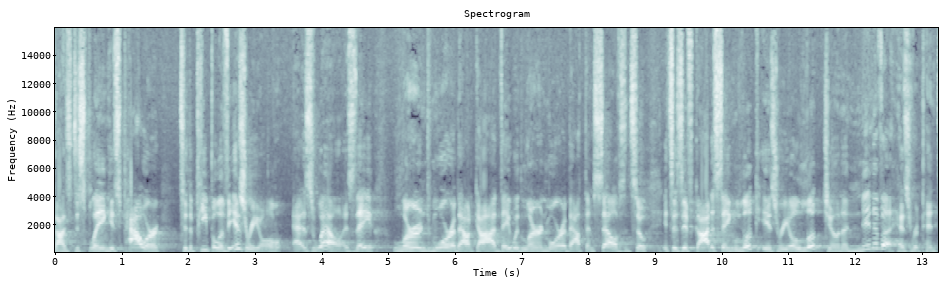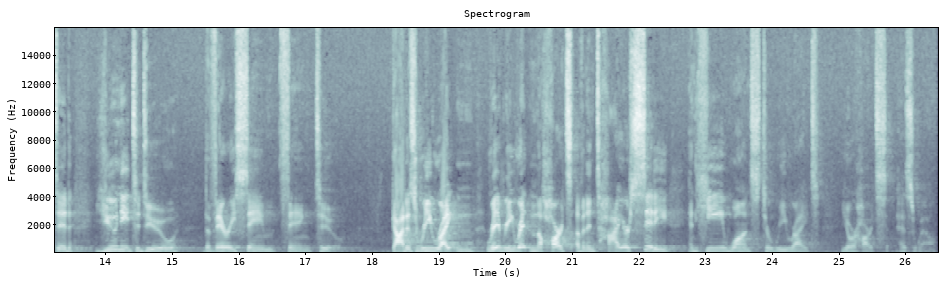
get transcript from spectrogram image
God's displaying his power to the people of Israel as well. As they learned more about God, they would learn more about themselves. And so it's as if God is saying, Look, Israel, look, Jonah, Nineveh has repented. You need to do the very same thing too. God has rewritten, re- rewritten the hearts of an entire city, and He wants to rewrite your hearts as well.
